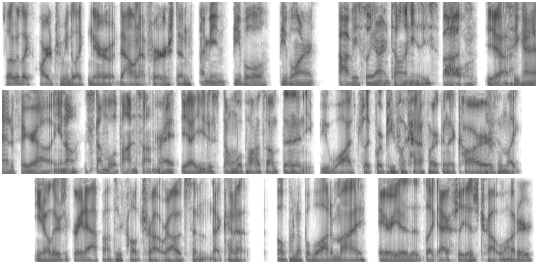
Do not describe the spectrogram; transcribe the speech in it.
So it was like hard for me to like narrow it down at first. And I mean, people people aren't obviously aren't telling you these spots. oh, yeah, So you kind of had to figure out, you know, stumble upon something, right? yeah, you just stumble upon something and you, you watch like where people are kind of parking their cars and like, you know, there's a great app out there called Trout Routes and that kind of opened up a lot of my areas that like actually is trout water.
